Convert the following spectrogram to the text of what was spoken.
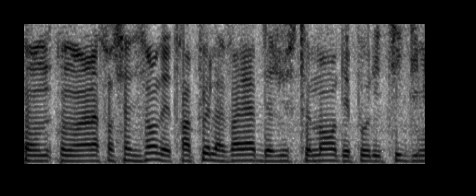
on, on, a la sensation d'être un peu la variable d'ajustement des politiques d'immigration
